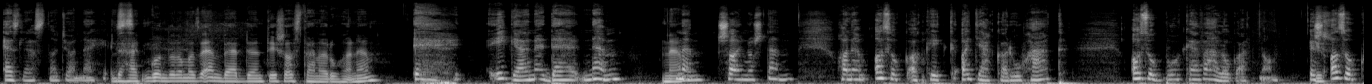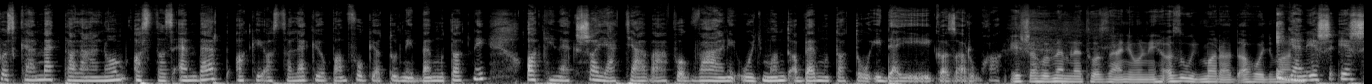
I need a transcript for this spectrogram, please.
Ez lesz nagyon nehéz. De hát gondolom az ember döntés, aztán a ruha, nem? Igen, de nem. Nem? Nem, sajnos nem, hanem azok, akik adják a ruhát, azokból kell válogatnom. És, és azokhoz kell megtalálnom azt az embert, aki azt a legjobban fogja tudni bemutatni, akinek sajátjává fog válni, úgymond a bemutató idejéig az a ruha. És ahhoz nem lehet hozzányúlni, az úgy marad, ahogy van. Igen, és, és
